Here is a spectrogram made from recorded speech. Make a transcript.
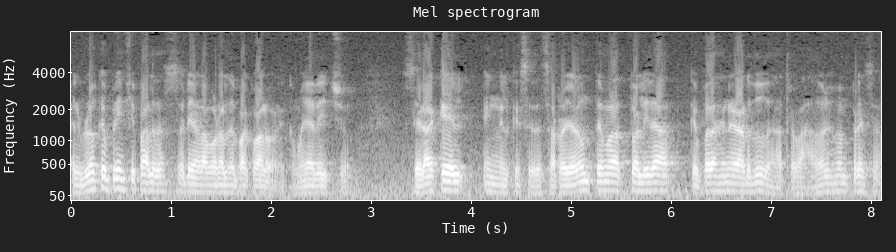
El bloque principal de asesoría laboral de Paco Álvarez, como ya he dicho, será aquel en el que se desarrollará un tema de actualidad que pueda generar dudas a trabajadores o empresas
